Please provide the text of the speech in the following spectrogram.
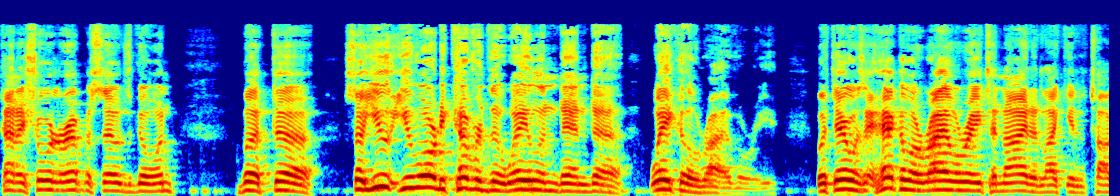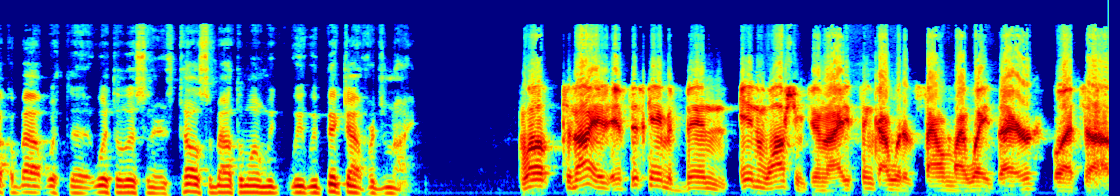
kind of shorter episodes going. But uh so you you've already covered the Wayland and uh, Waco rivalry. But there was a heck of a rivalry tonight. I'd like you to talk about with the with the listeners. Tell us about the one we, we, we picked out for tonight. Well, tonight, if this game had been in Washington, I think I would have found my way there. But uh,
